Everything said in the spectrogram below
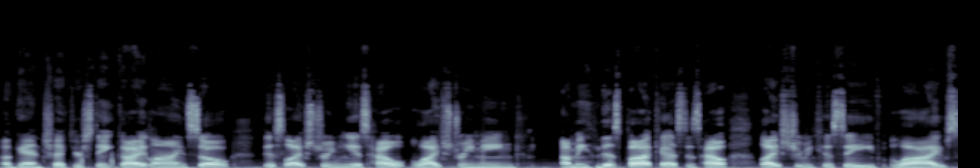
Again, check your state guidelines. So, this live streaming is how live streaming I mean, this podcast is how live streaming can save lives.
